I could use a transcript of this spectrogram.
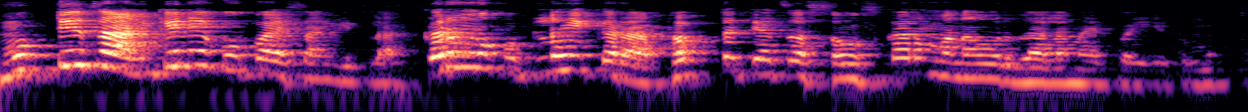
मुक्तीचा आणखीन एक उपाय सांगितला. कर्म कुठलंही करा फक्त त्याचा संस्कार मनावर झाला नाही पाहिजे तो मुक्त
